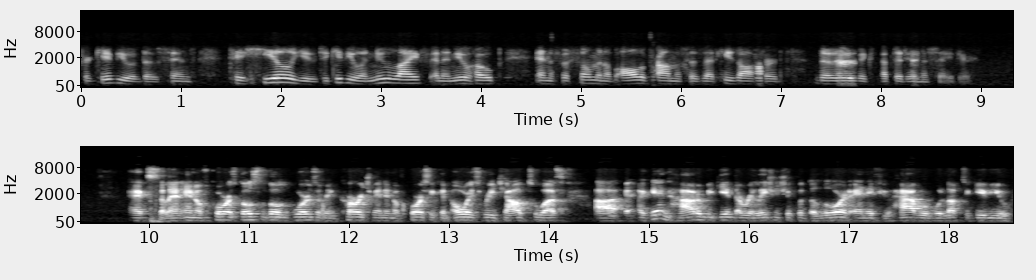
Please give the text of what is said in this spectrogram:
forgive you of those sins, to heal you, to give you a new life and a new hope, and the fulfillment of all the promises that He's offered those who've accepted Him as Savior. Excellent. And of course, those are those words of encouragement. And of course, you can always reach out to us uh, again, how to begin the relationship with the Lord. And if you have, we would love to give you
